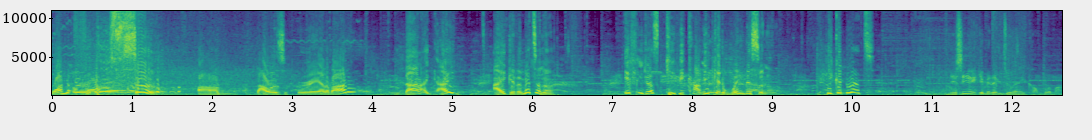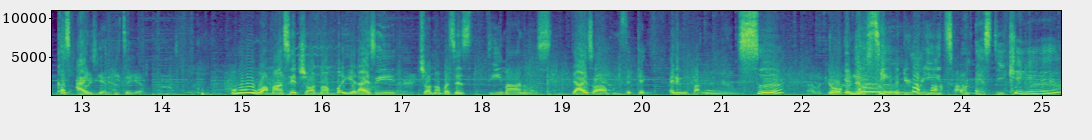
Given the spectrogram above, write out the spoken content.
1 0. So, um, that was real bad. That I, I, I give him it, you know. If he just keep it calm, he can win this, you know. He could do it. You see, you're giving him too many compliments. Cause I- he's getting beat again. Ooh, a man say John Number. Yeah, that is he. John Number says D Manos. That is um, Wii Fit king. Anyway, back. Sir, dog, have you seen the reads on SDK?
